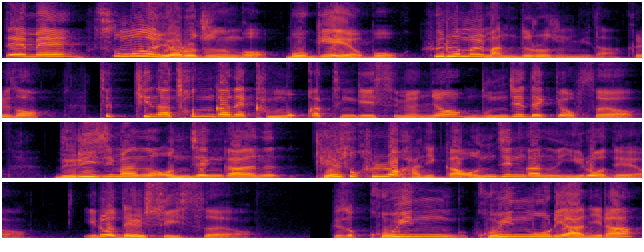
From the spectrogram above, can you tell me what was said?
댐에 수문을 열어주는 거. 목이에요, 목. 흐름을 만들어 줍니다. 그래서 특히나 천간에 간목 같은 게 있으면요. 문제될 게 없어요. 느리지만은 언젠가는 계속 흘러가니까 언젠가는 이뤄내요. 이뤄낼 수 있어요. 그래서 고인, 고인물이 아니라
